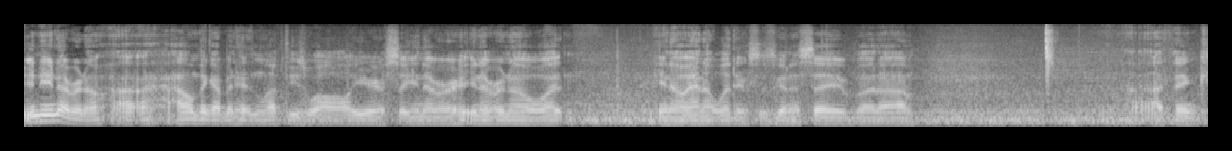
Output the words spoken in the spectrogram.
You, you never know. I, I don't think I've been hitting lefties well all year, so you never you never know what you know analytics is going to say. But uh, I think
